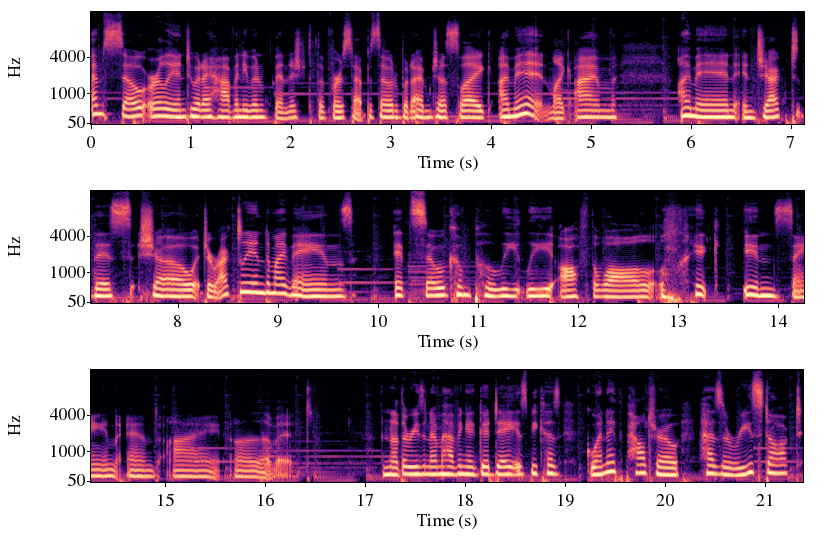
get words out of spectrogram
I'm so early into it. I haven't even finished the first episode, but I'm just like, I'm in. Like, I'm. I'm in, inject this show directly into my veins. It's so completely off the wall, like insane, and I love it. Another reason I'm having a good day is because Gwyneth Paltrow has restocked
